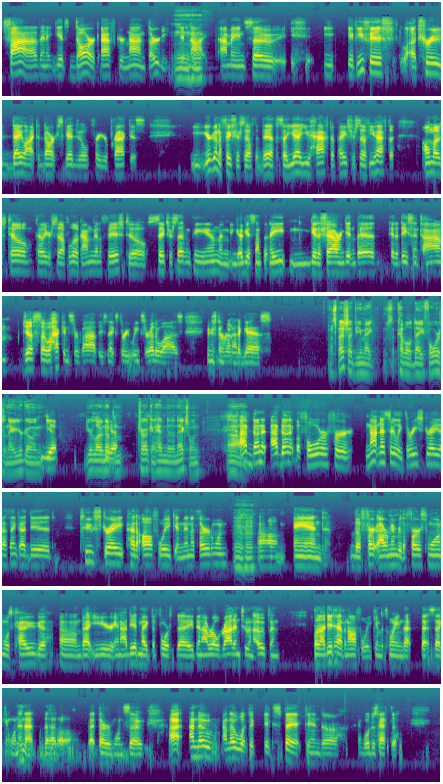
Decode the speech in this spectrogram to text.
five and it gets dark after 9 30 mm-hmm. at night. I mean, so if you fish a true daylight to dark schedule for your practice, you're going to fish yourself to death. So yeah, you have to pace yourself. You have to almost tell tell yourself, look, I'm going to fish till six or seven p.m. And, and, go get something to eat and get a shower and get in bed at a decent time, just so I can survive these next three weeks. Or otherwise, you're just going to run out of gas. Especially if you make a couple of day fours in there, you're going. Yep. You're loading up yep. the truck and heading to the next one. Uh, I've done it. I've done it before for not necessarily three straight. I think I did two straight, had an off week, and then a third one. Mm-hmm. Um, and the first, I remember the first one was Cayuga um, that year, and I did make the fourth day. Then I rolled right into an open, but I did have an off week in between that that second one and that that uh that third one. So I I know I know what to expect, and uh, and we'll just have to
